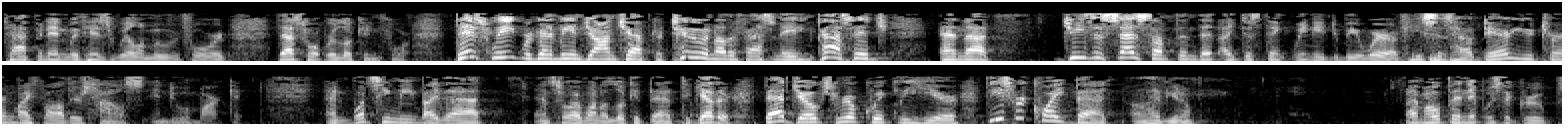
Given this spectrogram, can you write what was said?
tapping in with His will and moving forward. That's what we're looking for. This week we're going to be in John chapter 2, another fascinating passage, and uh, Jesus says something that I just think we need to be aware of. He says, how dare you turn my father's house into a market? And what's he mean by that? And so I want to look at that together. Bad jokes real quickly here. These were quite bad, I'll have you know. I'm hoping it was the groups.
